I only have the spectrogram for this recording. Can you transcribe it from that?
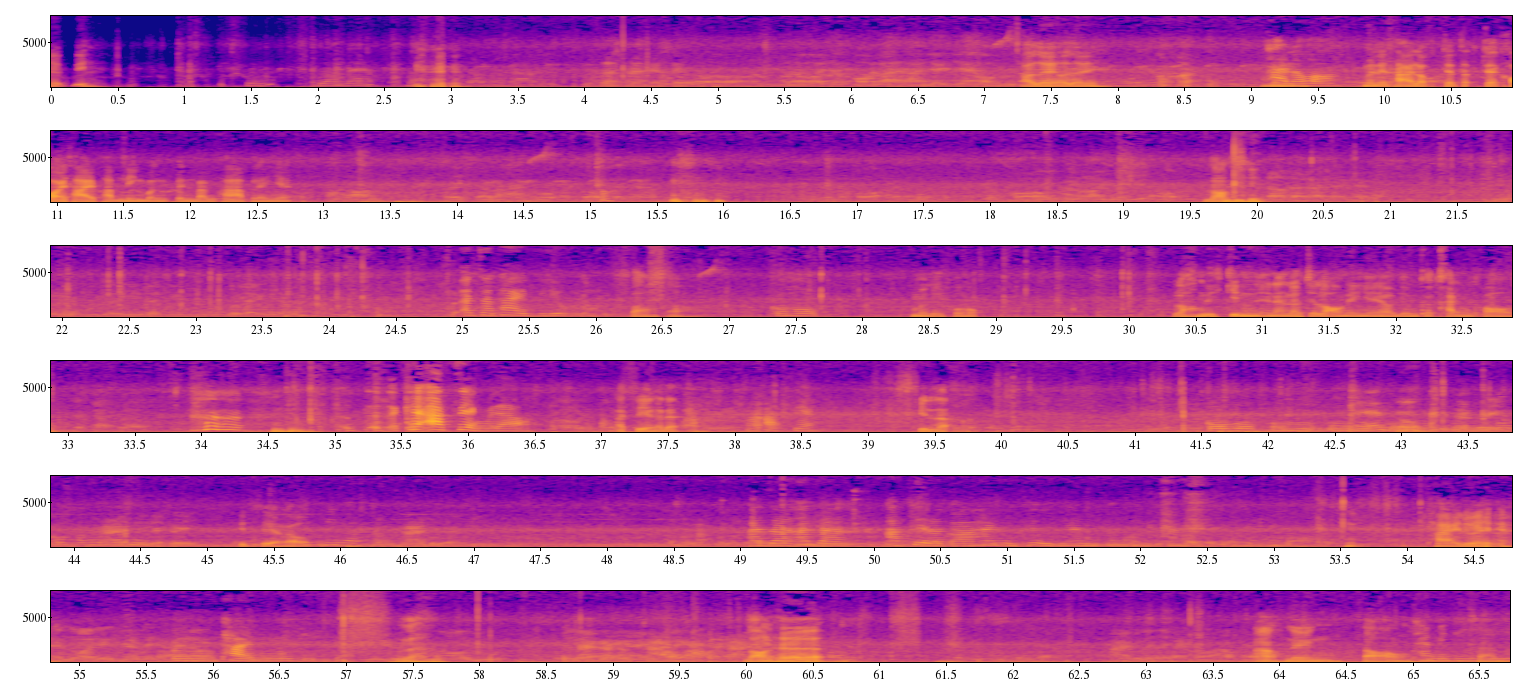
นึกดิลองได้เอาเลยเอาเลยถ่ายแล้วเหรอไม่ได้ถ่ายหรอกจะจะคอยถ่ายภาพนิ่งบางเป็นบางภาพอะไรเงี้ยร้องดิอาจารย์ถ่ายวิดีโอเหรอเปล่าเปล่าโกหกไม่ได้โกหก ร้องดิกินไอ้นั้นแล้วจะร้องได้ไงเอาเดี๋ยวมันก็คันคอแค่อัดเสียงไม่ได้เหรออัดเสียงก็ได้อะอะอัดเสียงปิดละโกหกโกหกโกหกเอ้าปิดเสียงแล้ว อาจารย์อาจารย์อัดเสียงแล้วก็ให้หนูถือเนี่ยหนูจะร้องให้ถ่ายด้วยเออถ่ายไม่ดีจ้ะเห รอร้องเธอะอ้าวหนึ่งสองถ่ายไม่ดีสาม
